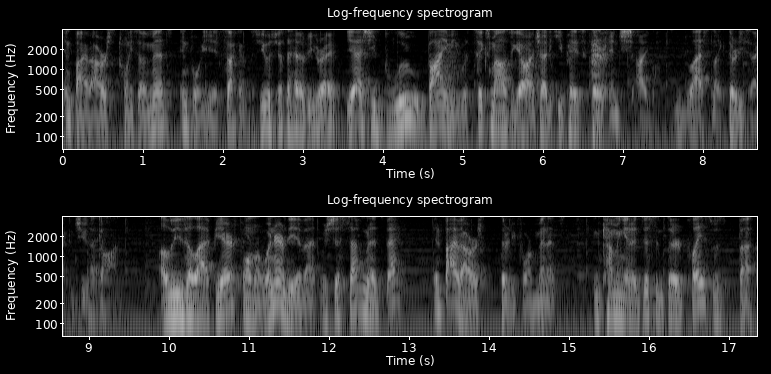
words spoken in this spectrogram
in 5 hours, 27 minutes, and 48 seconds. She was just ahead of you, right? Yeah, she blew by me with six miles to go. I tried to keep pace with her, and she, I lasted like 30 seconds. She was Nice. gone. Aliza Lapierre, former winner of the event, was just seven minutes back in 5 hours, 34 minutes. And coming in a distant third place was Beth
